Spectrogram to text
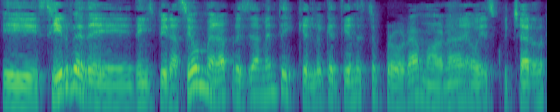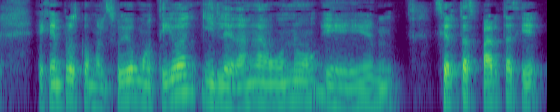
y sirve de, de, inspiración, ¿verdad? Precisamente, y que es lo que tiene este programa, ¿verdad? Escuchar ejemplos como el suyo motivan y le dan a uno eh, ciertas pautas y,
